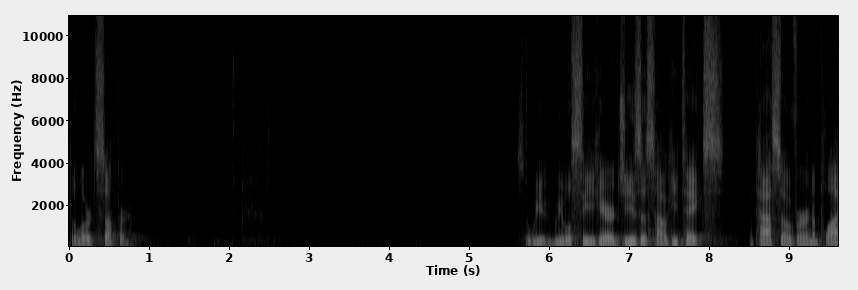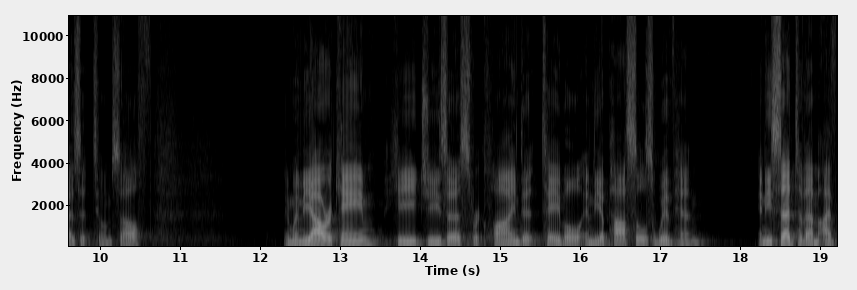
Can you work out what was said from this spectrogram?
the Lord's Supper. So we, we will see here Jesus, how he takes the Passover and applies it to himself. And when the hour came, he, Jesus, reclined at table, and the apostles with him. And he said to them, I've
